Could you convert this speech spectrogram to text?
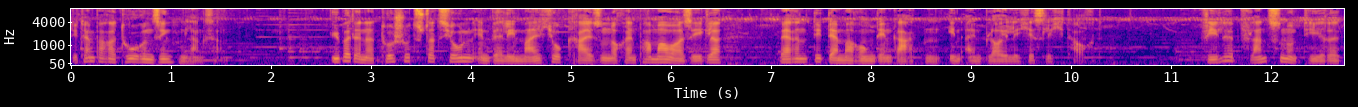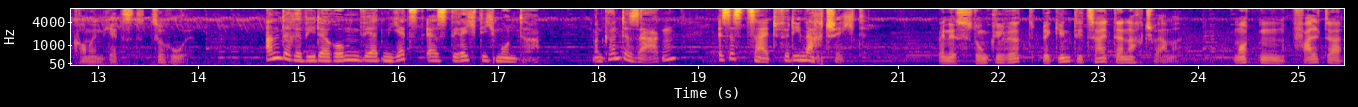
Die Temperaturen sinken langsam. Über der Naturschutzstation in Berlin-Malchow kreisen noch ein paar Mauersegler, während die Dämmerung den Garten in ein bläuliches Licht taucht. Viele Pflanzen und Tiere kommen jetzt zur Ruhe. Andere wiederum werden jetzt erst richtig munter. Man könnte sagen, es ist Zeit für die Nachtschicht. Wenn es dunkel wird, beginnt die Zeit der Nachtschwärmer. Motten, Falter,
